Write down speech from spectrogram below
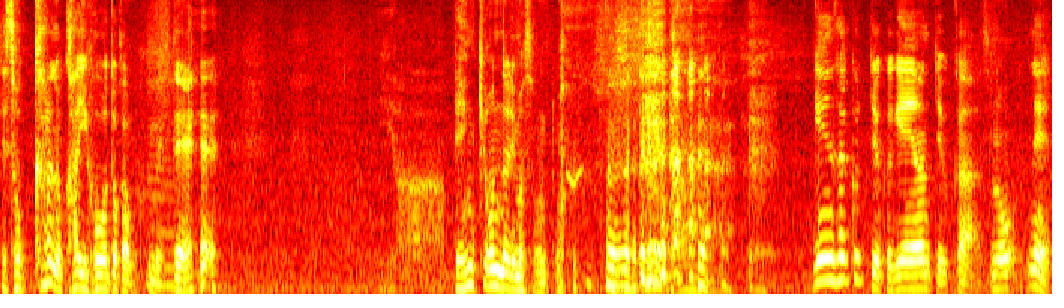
でそっからの解放とかも含めて、勉強になります本当 原作っていうか原案っていうかそのね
